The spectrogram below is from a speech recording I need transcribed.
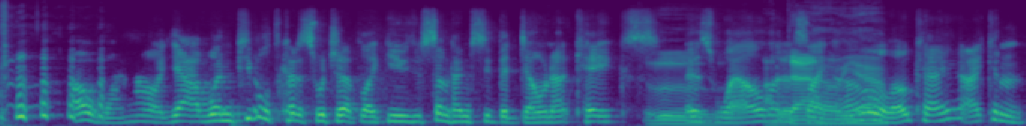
oh wow, yeah. When people kind of switch it up, like you sometimes see the donut cakes as well, I'm and it's like, Oh, oh, yeah. okay, I can,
